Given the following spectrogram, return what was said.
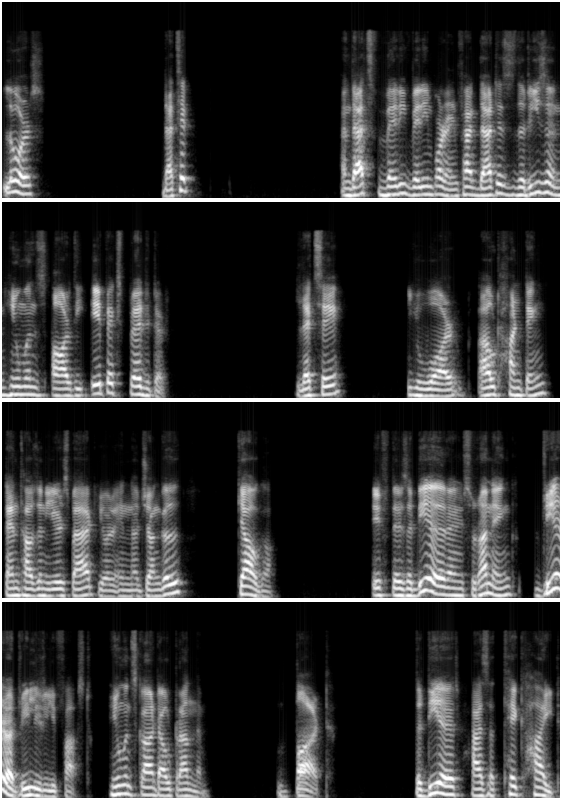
lowers. That's it. And that's very, very important. In fact, that is the reason humans are the apex predator. Let's say you are out hunting 10,000 years back, you're in a jungle. Kya hoga? If there's a deer and it's running, deer are really, really fast. Humans can't outrun them. But the deer has a thick hide.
